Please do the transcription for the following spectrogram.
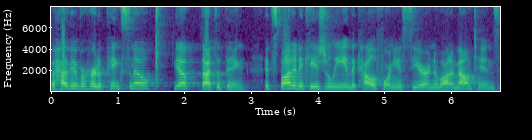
But have you ever heard of pink snow? Yep, that's a thing. It's spotted occasionally in the California Sierra Nevada mountains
